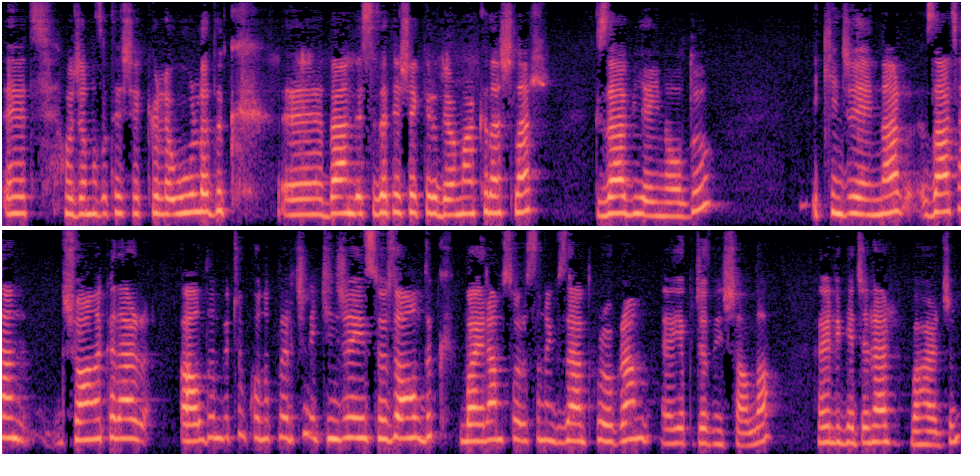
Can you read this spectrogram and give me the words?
Evet, hocamızı teşekkürle uğurladık. Ee, ben de size teşekkür ediyorum arkadaşlar. Güzel bir yayın oldu. İkinci yayınlar zaten şu ana kadar aldığım bütün konuklar için ikinci yayın sözü aldık. Bayram sonrasına güzel bir program e, yapacağız inşallah. Hayırlı geceler Bahar'cığım.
